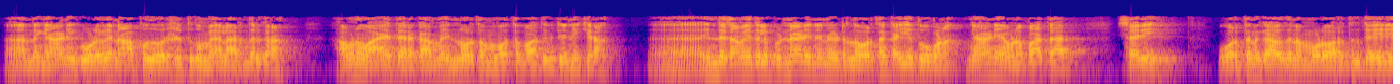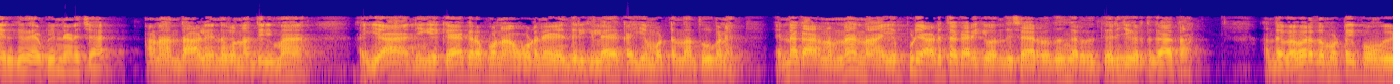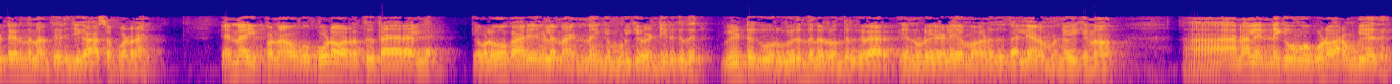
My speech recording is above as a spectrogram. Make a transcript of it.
அந்த ஞானி கூடவே நாற்பது வருஷத்துக்கு மேலாக இருந்திருக்கிறான். அவனும் வாயை திறக்காம இன்னொருத்தன் முகத்தை பார்த்துக்கிட்டே நிற்கிறான் இந்த சமயத்தில் பின்னாடி நின்றுட்டு இருந்த ஒருத்தன் கையை தூக்கினான். ஞானி அவனை பார்த்தார். சரி ஒருத்தனுக்காவது நம்மோட வர்றதுக்கு தைரியம் இருக்குது அப்படின்னு நினைச்சார் ஆனா அந்த ஆள் என்ன சொன்னான் தெரியுமா? ஐயா நீங்க கேக்குறப்போ நான் உடனே எழுந்திருக்கல கையை மட்டும்தான் தூக்கினேன். என்ன காரணம்னா நான் எப்படி அடுத்த கரைக்கு வந்து சேர்றதுங்கிறத தெரிஞ்சுக்கிறதுக்காக தான் அந்த விவரத்தை மட்டும் இப்போ உங்ககிட்ட இருந்து நான் தெரிஞ்சுக்க ஆசைப்படுறேன். ஏன்னா இப்போ நான் உங்க கூட வர்றதுக்கு தயாரா இல்லை. எவ்வளவோ காரியங்களை நான் இன்னும் இங்க முடிக்க வேண்டி இருக்குது வீட்டுக்கு ஒரு விருந்தினர் வந்திருக்கிறார். என்னுடைய இளைய மகனுக்கு கல்யாணம் பண்ணி வைக்கணும். அதனால் அதனால இன்னைக்கு உங்க கூட வர முடியாது.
